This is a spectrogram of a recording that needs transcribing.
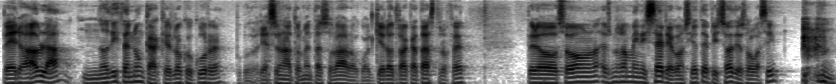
Pero habla, no dice nunca qué es lo que ocurre. Podría ser una tormenta solar o cualquier otra catástrofe. Pero son, es una miniserie con siete episodios o algo así.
